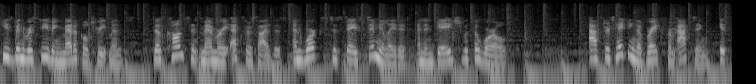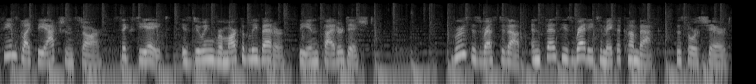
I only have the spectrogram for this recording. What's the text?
He's been receiving medical treatments, does constant memory exercises and works to stay stimulated and engaged with the world. After taking a break from acting, it seems like the action star, 68, is doing remarkably better, the insider dished. Bruce is rested up and says he's ready to make a comeback, the source shared.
